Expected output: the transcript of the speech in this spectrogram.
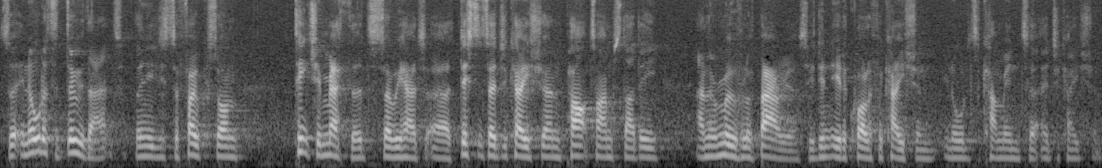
So in order to do that, they needed to focus on teaching methods, so we had uh, distance education, part-time study, and the removal of barriers. You didn't need a qualification in order to come into education.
